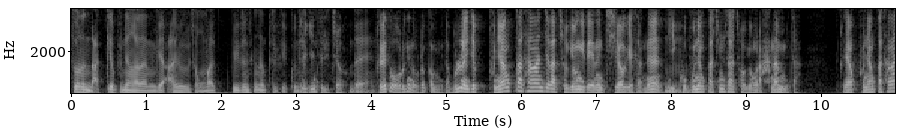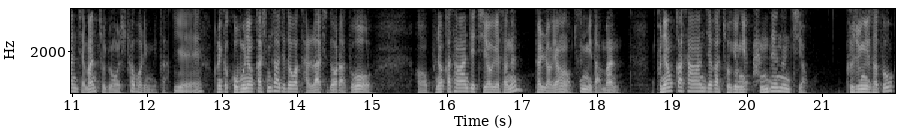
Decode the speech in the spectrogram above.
또는 낮게 분양하라는 게 아유 정말 이런 생각 들겠군요. 들긴 들죠. 네. 그래도 오르긴 오를 겁니다. 물론 이제 분양가 상한제가 적용이 되는 지역에서는 이 고분양가 심사 적용을 안 합니다. 그냥 분양가 상한제만 적용을 시켜버립니다. 예. 그러니까 고분양가 심사 제도가 달라지더라도 어, 분양가 상한제 지역에서는 별 영향은 없습니다만 분양가 상한제가 적용이 안 되는 지역 그 중에서도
